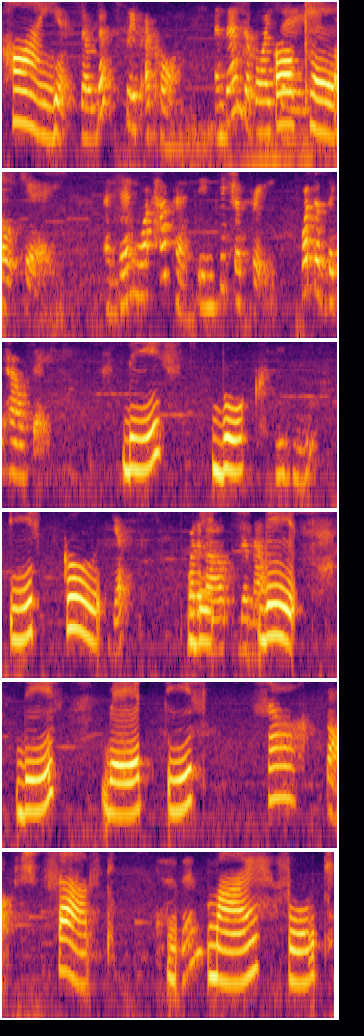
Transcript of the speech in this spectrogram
coin. Yes, so let's flip a coin. And then the boy says, Okay. okay. And then what happened in picture three? What does the cow say? This book Mm-hmm. is good. Yes. What The- about the mouse? This this bed is so Soft. soft. And then My foot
